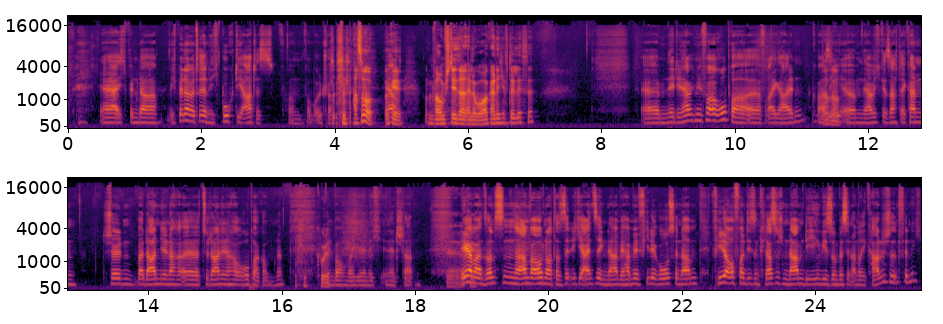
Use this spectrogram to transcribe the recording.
ja, ja, ich bin da, ich bin da mit drin. Ich buche die Artists vom, vom Ultra. Ach so, okay. Ja. Und warum steht dann Alan Walker nicht auf der Liste? Ähm, ne, den habe ich mir für Europa äh, freigehalten, quasi. Also. Ähm, da habe ich gesagt, er kann schön bei Daniel nach, äh, zu Daniel nach Europa kommen. Ne? Cool. Den brauchen wir hier nicht in den Staaten. Ja, okay. Nee, aber ansonsten haben wir auch noch, das sind nicht die einzigen Namen, wir haben hier viele große Namen. Viele auch von diesen klassischen Namen, die irgendwie so ein bisschen amerikanisch sind, finde ich.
